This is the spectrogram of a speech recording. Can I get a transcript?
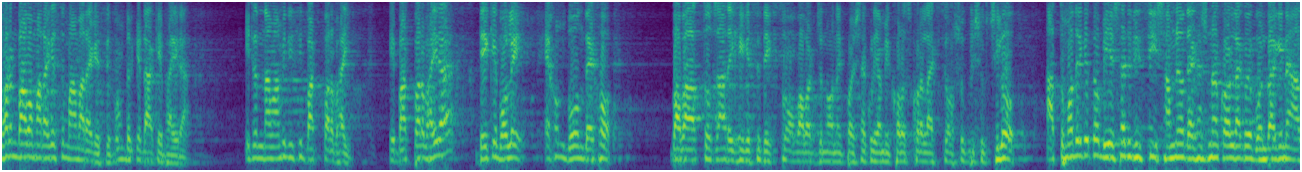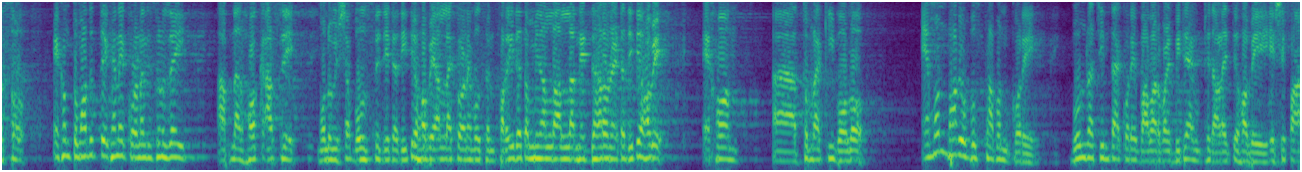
ধরেন বাবা মারা গেছে, মা মারা গেছে, বোনদেরকে ডাকে ভাইরা। এটার নাম আমি দিছি বাটপার ভাই। এই বাটপার ভাইরা ডেকে বলে, এখন বোন, দেখো, বাবা তো যা রেখে গেছে, দেখছ বাবার জন্য অনেক পয়সা করে, আমি খরচ করা লাগছে, অসুখ বিসুখ ছিল। আর তোমাদেরকে তো বিয়ে শাদী দিচ্ছি, সামনেও দেখাশোনা করা লাগবে বোন বাগিনা আসো। এখন তোমাদের তো এখানে করোনা অনুযায়ী আপনার হক আছে। মৌলবী সাহেব বলছে, যেটা দিতে হবে আল্লাহ করোনা বলছেন, ফরিদা তামিন আল্লাহ আল্লাহ নির্ধারণ এটা দিতে হবে। এখন তোমরা কি বলো? এমন ভাবে উপস্থাপন করে বোনরা চিন্তা করে বাবার বাড়ি বিটায় উঠে দাঁড়াইতে হবে, এসে পা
